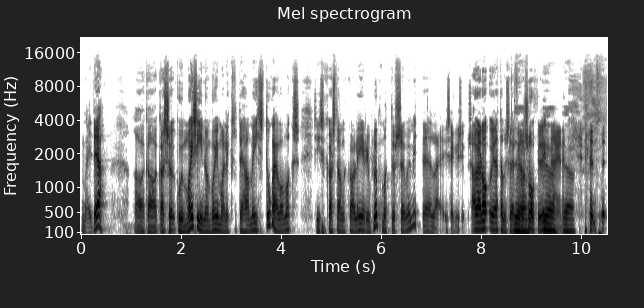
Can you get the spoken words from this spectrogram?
ma ei tea aga kas, kui masin on võimalik teha meist tugevamaks, siis kas ta skaleerib lõpmatusse või mitte, jälle iseküsimus, aga no jätame selle filosoofia sinna, onju.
